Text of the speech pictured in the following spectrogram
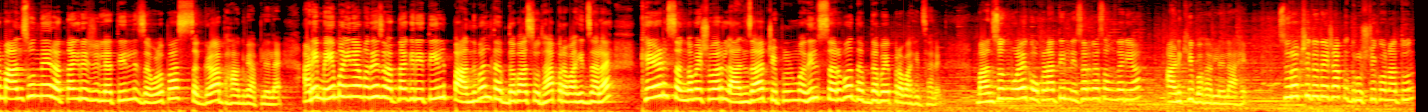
तर मान्सूनने रत्नागिरी जिल्ह्यातील जवळपास सगळा भाग व्यापलेला आहे. आणि मे महिन्यामध्येच रत्नागिरीतील पानवल धबधबा सुद्धा प्रवाहित झालाय. खेड संगमेश्वर लांजा चिपळूणमधील सर्व धबधबे प्रवाहित झाले मान्सूनमुळे कोकणातील निसर्ग सौंदर्य आणखी बहरलेलं आहे. सुरक्षिततेच्या दृष्टिकोनातून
